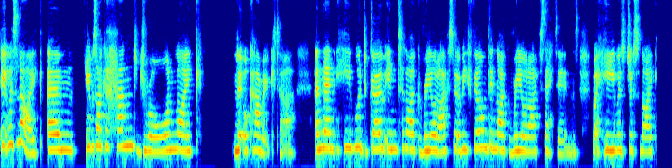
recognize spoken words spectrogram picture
It was like um it was like a hand drawn like little character and then he would go into like real life so it would be filmed in like real life settings but he was just like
